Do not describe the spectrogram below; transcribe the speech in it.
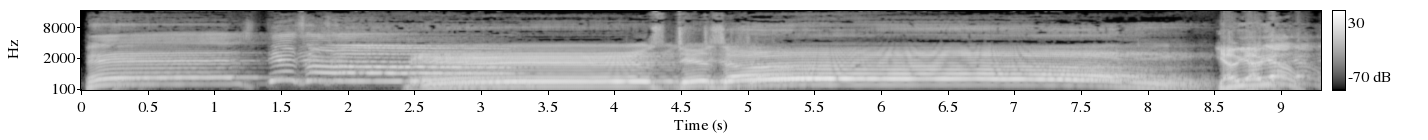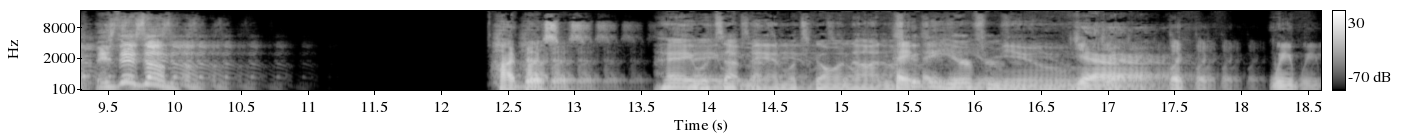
Biz Bizdism. Yo, yo, yo. Is this um? Hi, Biz. Hey, what's up, man? What's going on? It's Hey. good to hear from you. Yeah, like we we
